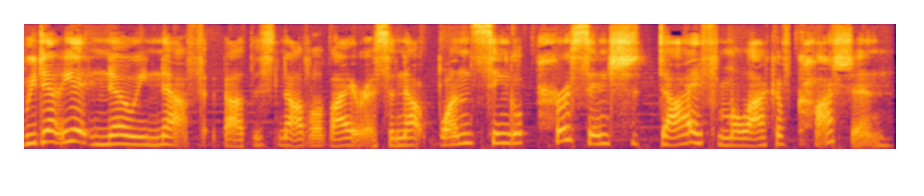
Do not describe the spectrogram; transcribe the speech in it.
We don't yet know enough about this novel virus, and not one single person should die from a lack of caution.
